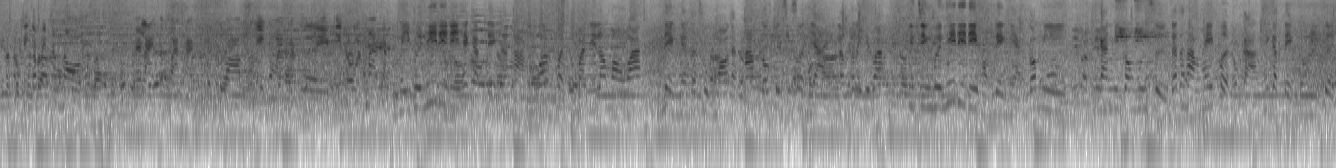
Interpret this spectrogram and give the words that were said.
นี่ก็เป็นน้องๆ หลายๆจังหวัดค่ะตัวผู้เอกมาจากเลยที่มาจากมีพื้นที่ดีๆให้กับเด็กนะคะเพราะว่าปัจจุบันนี้เรามองว่าเด็กเนี่ยจะถูกมองแต่ภาพลบเป็นส่วนใหญ่ เราก็เลยคิดว่าจริง ๆ พื้นที่ดีๆ ของเด็กเนี่ยก็มีการมีกองทุนสื่อก็จะทำให้เปิดโอกาสให้กับเด็กตรงนี้เกิด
